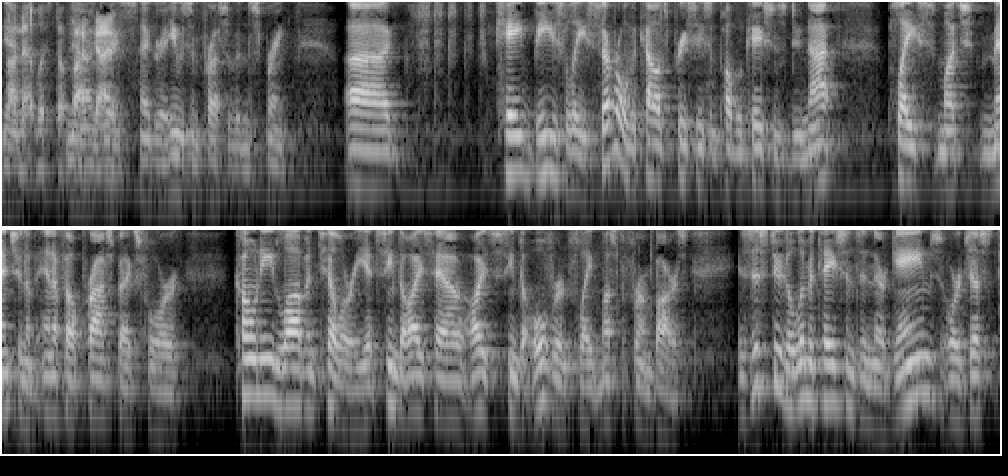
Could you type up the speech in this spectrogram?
Yeah. on that list of No, five I agree. guys. I agree. He was impressive in the spring. Uh, Kay Beasley. Several of the college preseason publications do not place much mention of NFL prospects for Coney, Love, and Tillery, it seemed to always have always seem to overinflate Mustipher and Bars. Is this due to limitations in their games, or just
